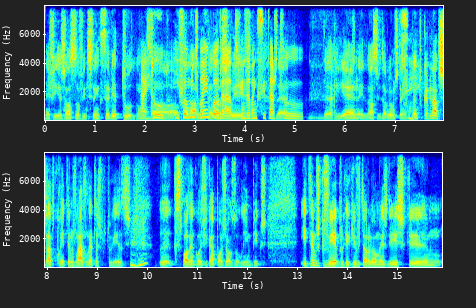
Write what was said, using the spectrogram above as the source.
Enfim, os nossos ouvintes têm que saber tudo, não é? tudo. E foi muito bem enquadrado, Swift, ainda bem que citaste da, tudo. Da Rihanna e do nosso Vitor Gomes tem. Sim. Portanto, o campeonato está a decorrer, temos lá atletas portugueses uhum. Eh, que se podem qualificar para os Jogos Olímpicos. E temos que ver, porque aqui o Vitor Gomes diz que hum,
